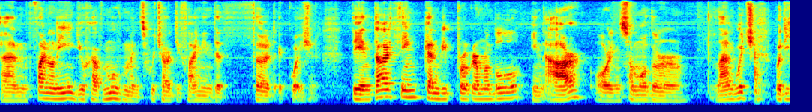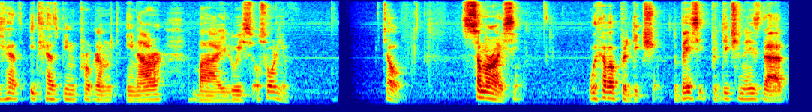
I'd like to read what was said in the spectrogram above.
And finally, you have movements which are defined in the third equation. The entire thing can be programmable in R or in some other language, but it has, it has been programmed in R by Luis Osorio. So, summarizing we have a prediction. The basic prediction is that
